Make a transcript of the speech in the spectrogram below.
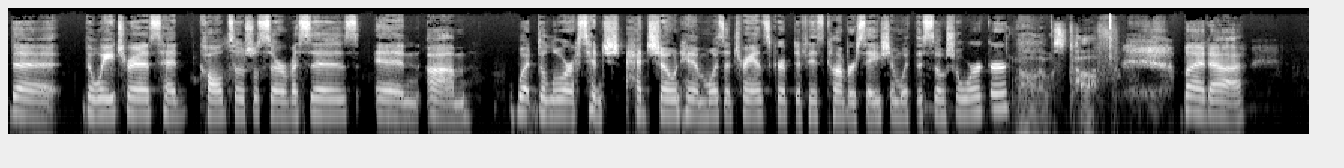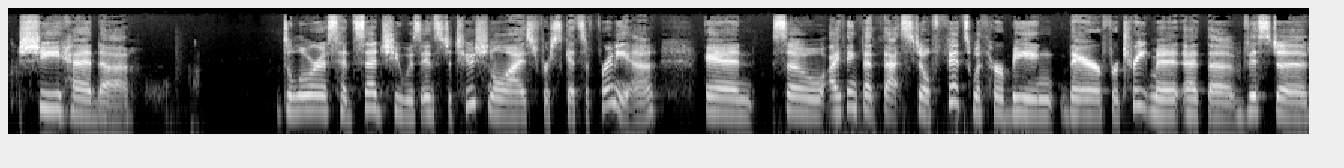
the the waitress had called social services, and um, what Dolores had sh- had shown him was a transcript of his conversation with the social worker Oh, that was tough. but uh she had uh Dolores had said she was institutionalized for schizophrenia and so I think that that still fits with her being there for treatment at the Vista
